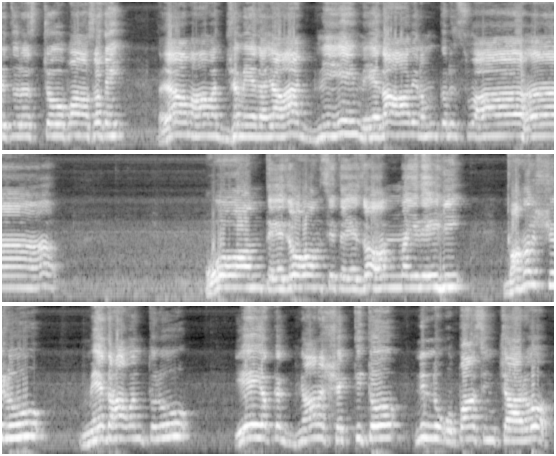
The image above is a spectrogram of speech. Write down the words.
పితురశ్చోపాసతే. దయామామధ్య మధ్య మేధావినం కురు స్వాహ. ఓం తేజోంసి తేజోన్మయి దేహి. మహర్షులు మేధావంతులు ఏ యొక్క జ్ఞాన శక్తితో నిన్ను ఉపాసించారో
